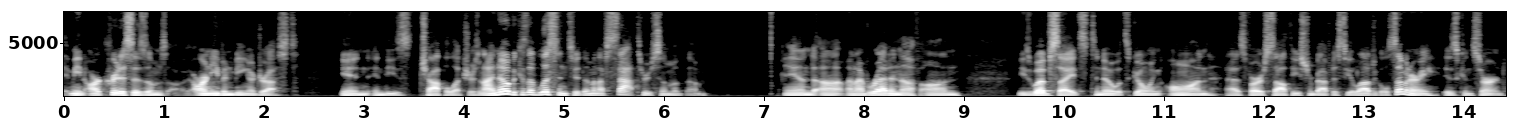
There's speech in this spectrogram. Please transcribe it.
I mean, our criticisms aren't even being addressed in in these chapel lectures, and I know because I've listened to them and I've sat through some of them, and uh, and I've read enough on these websites to know what's going on as far as Southeastern Baptist Theological Seminary is concerned.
